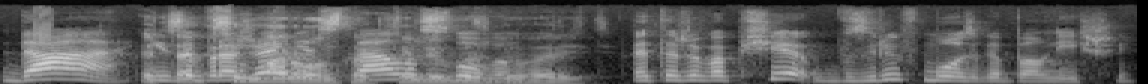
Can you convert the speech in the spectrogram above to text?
Да, Это изображение оксюморон, как стало ты любишь словом. говорить. Это же вообще взрыв мозга полнейший.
